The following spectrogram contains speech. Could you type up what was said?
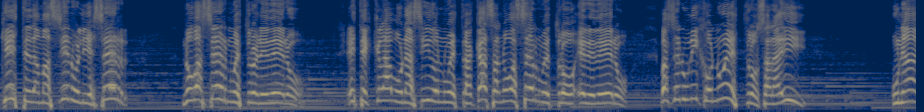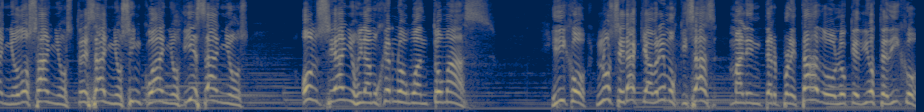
que este Damasceno Eliezer no va a ser nuestro heredero. Este esclavo nacido en nuestra casa no va a ser nuestro heredero. Va a ser un hijo nuestro, Saraí. Un año, dos años, tres años, cinco años, diez años, once años y la mujer no aguantó más. Y dijo, ¿no será que habremos quizás malinterpretado lo que Dios te dijo?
